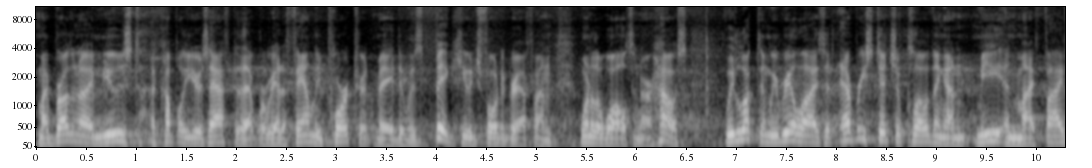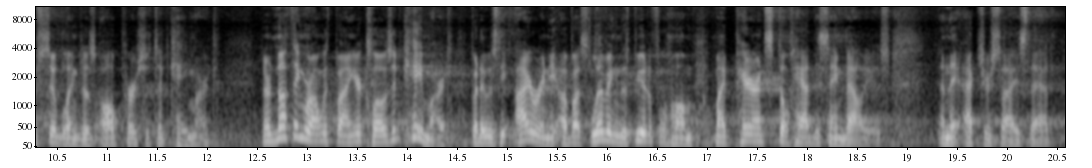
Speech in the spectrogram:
my brother and I mused a couple years after that where we had a family portrait made. It was a big, huge photograph on one of the walls in our house we looked and we realized that every stitch of clothing on me and my five siblings was all purchased at Kmart. There's nothing wrong with buying your clothes at Kmart, but it was the irony of us living in this beautiful home. My parents still had the same values, and they exercise that.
